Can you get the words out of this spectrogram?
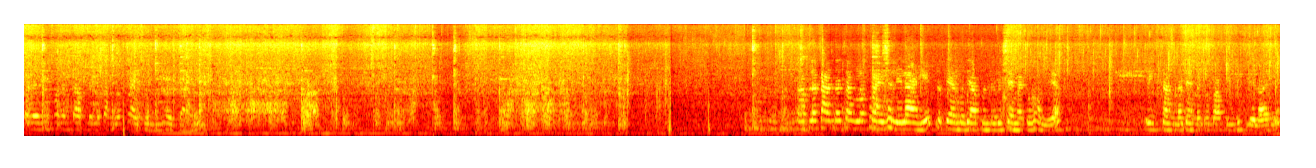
पर्यंत आपल्याला चांगलं फ्राय करून घ्यायचं आहे. आपला कांदा चांगला फ्राय झालेला आहे तर त्यामध्ये आपण लगेच टॅमॅटो घालूया. एक चांगला टॅमॅटो कापून घेतलेला आहे.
